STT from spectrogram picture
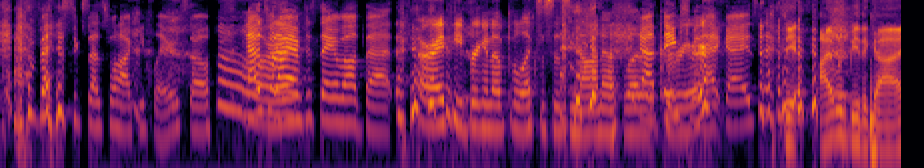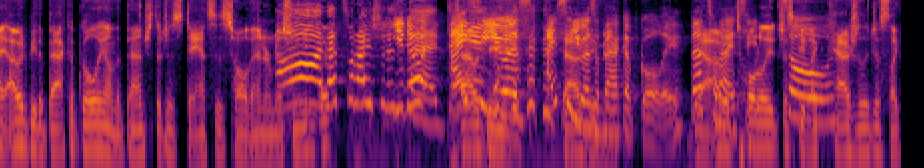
have been a successful hockey player. So Oh, That's what I have to say about that. R.I.P. Bringing up Alexis's non-athletic yeah, thanks career. for that, guys. See, I would be the guy. I would be the backup goalie on the bench that just dances to all the intermission oh, music. that's what I should have You know, said. what? I see you me. as I see you as be a me. backup goalie. That's yeah, what I I, would see. totally just so, be like casually, just like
